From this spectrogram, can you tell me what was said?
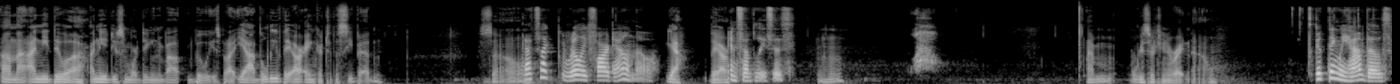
on that. I need to uh, I need to do some more digging about buoys, but I, yeah, I believe they are anchored to the seabed. So That's like really far down though yeah, they are. in some places. Wow. I'm researching it right now. It's a good thing we have those.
